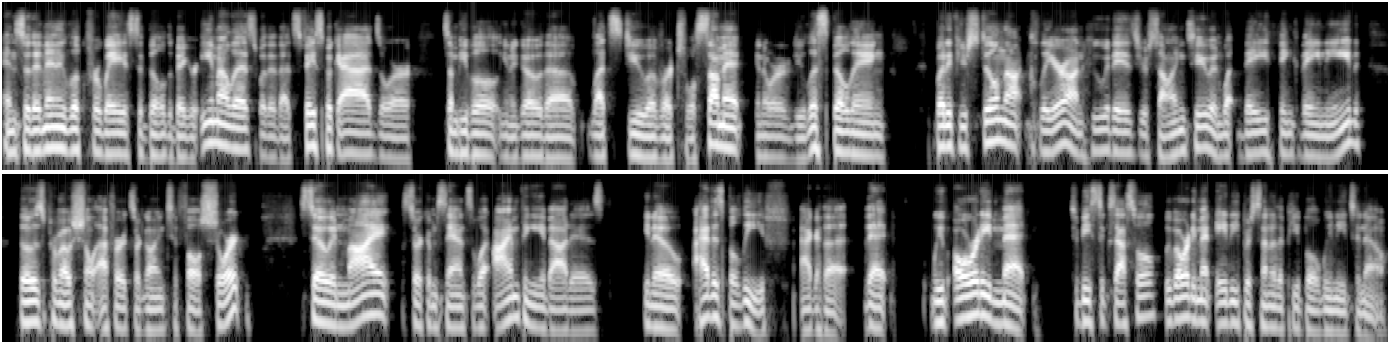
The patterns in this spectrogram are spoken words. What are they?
And so then they look for ways to build a bigger email list, whether that's Facebook ads or some people, you know, go the let's do a virtual summit in order to do list building. But if you're still not clear on who it is you're selling to and what they think they need, those promotional efforts are going to fall short. So in my circumstance, what I'm thinking about is, you know, I have this belief, Agatha, that we've already met to be successful, we've already met 80% of the people we need to know.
